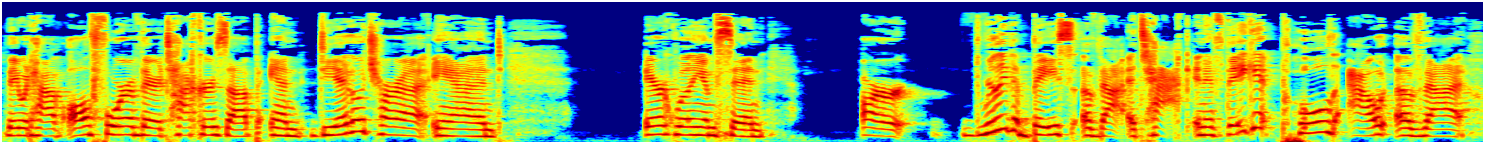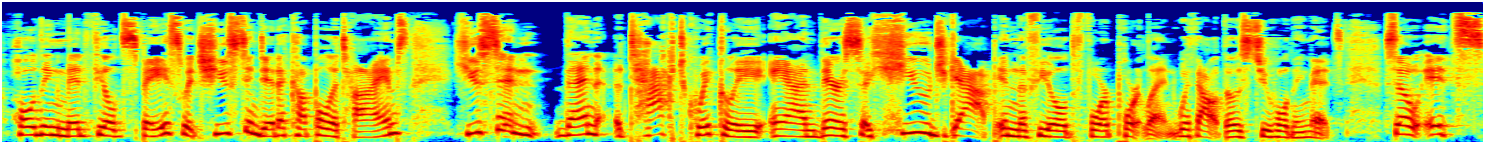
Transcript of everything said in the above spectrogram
they would have all four of their attackers up and Diego Chara and Eryk Williamson are really the base of that attack. And if they get pulled out of that holding midfield space, which Houston did a couple of times, Houston then attacked quickly and there's a huge gap in the field for Portland without those two holding mids. So it's,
